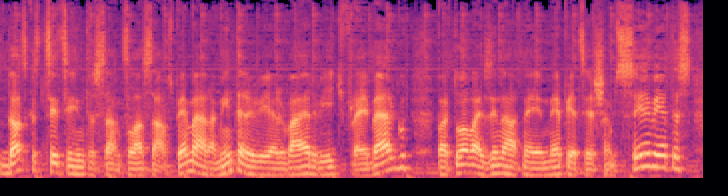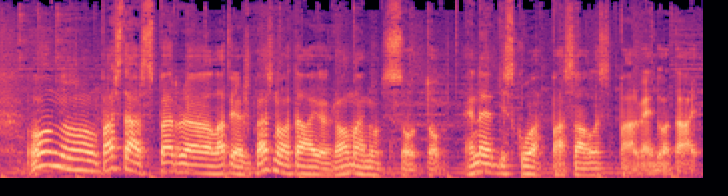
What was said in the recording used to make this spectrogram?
daudz kas cits interesants lasāms. Piemēram, intervija ar Vairu Vīķu Freibergu par to, vai zinātnē ir nepieciešams sievietes, un uh, pastāsts par uh, latviešu gleznotāju Romanu Sutu, enerģisko pasaules pārveidotāju.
